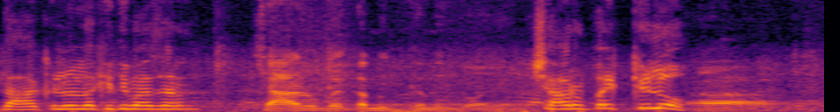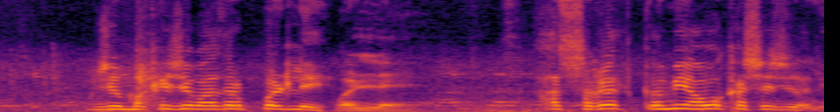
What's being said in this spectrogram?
दहा किलोला किती बाजार? चार रुपये कमीत कमी. बाजार. चार रुपये किलो? हा. म्हणजे मकेचे बाजार पडले पडले. आज सगळ्यात कमी आवक कशाची झाली?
